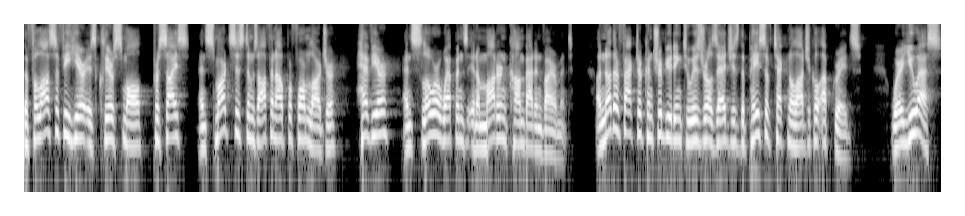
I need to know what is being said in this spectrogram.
The philosophy here is clear small, precise, and smart systems often outperform larger, heavier, and slower weapons in a modern combat environment. Another factor contributing to Israel's edge is the pace of technological upgrades. Where US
